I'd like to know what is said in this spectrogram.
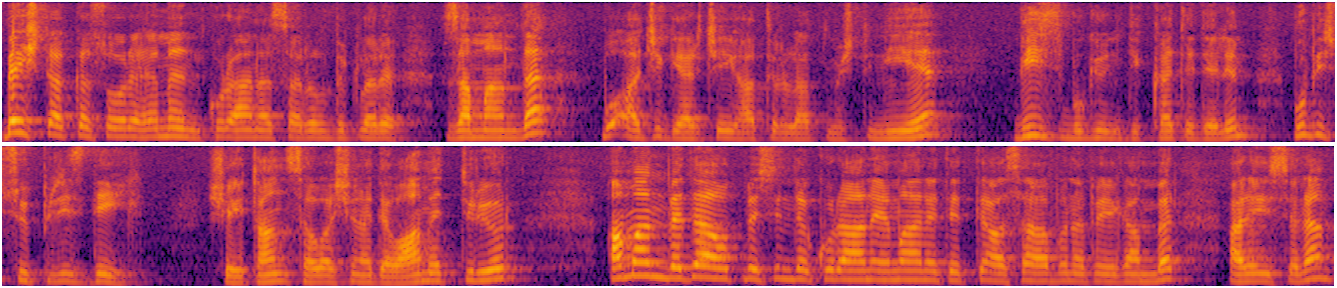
5 dakika sonra hemen Kur'an'a sarıldıkları zamanda bu acı gerçeği hatırlatmıştı. Niye? Biz bugün dikkat edelim. Bu bir sürpriz değil. Şeytan savaşına devam ettiriyor. Aman veda hutbesinde Kur'an'ı emanet etti ashabına peygamber aleyhisselam.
